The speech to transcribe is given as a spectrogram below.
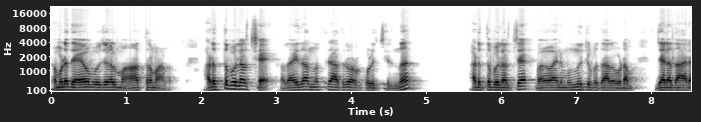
നമ്മുടെ ദേവപൂജകൾ മാത്രമാണ്. അടുത്ത പുലർച്ചെ അതായത് അന്നത്തെ രാത്രി ഉറക്കൊളിച്ചിരുന്ന് അടുത്ത പുലർച്ചെ ഭഗവാന് മുന്നൂറ്റി മുപ്പത്താറ് കൂടം ജലധാര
